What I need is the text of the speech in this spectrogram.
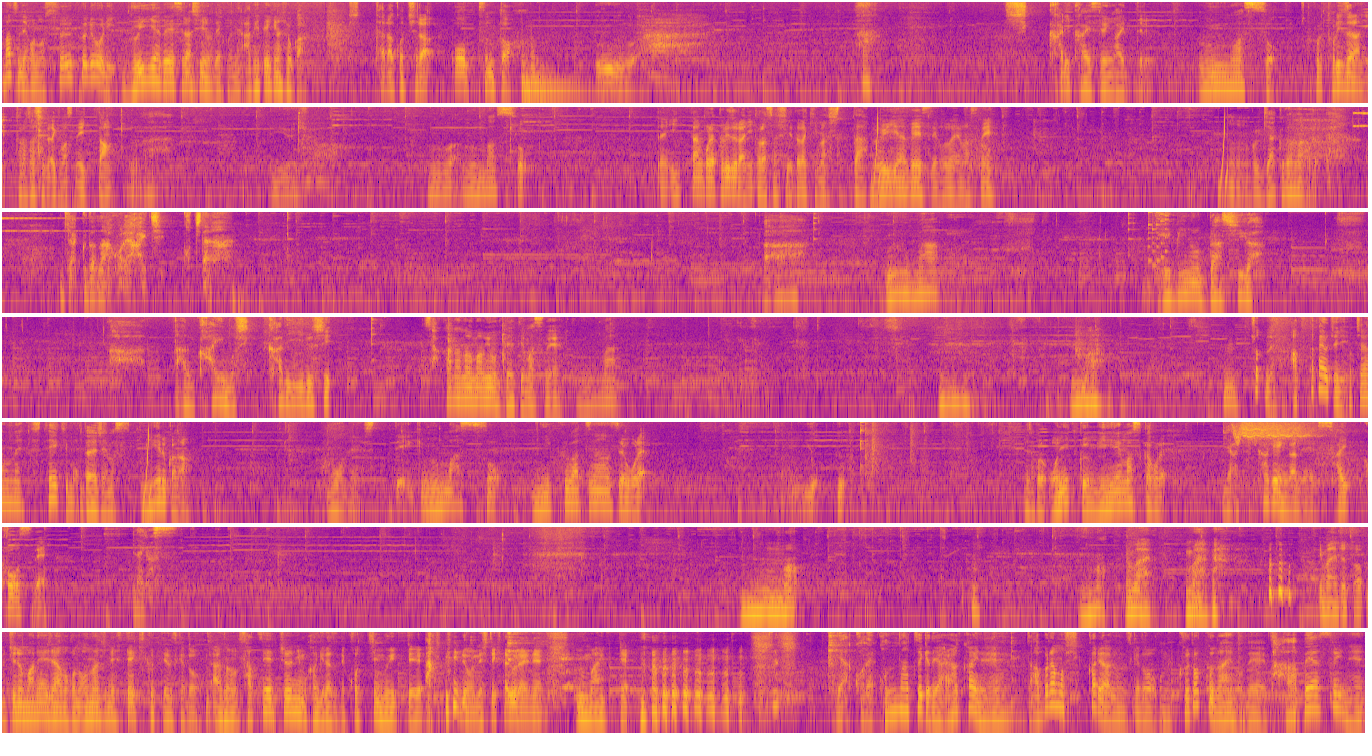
まずね、このスープ料理、ブイヤベースらしいので、これね、揚げていきましょうか。そしたらこちら、オープンと。うーわかり海鮮が入ってる。うまそう。ちょっとこれ取り皿に取らさせていただきますね、一旦。うわよいしょ。うわ、うまそう。一旦これ取り皿に取らさせていただきましたブイヤベースでございますねうんこれ逆だな俺逆だなこれ配置こっちだなあーうまエビの出汁が。あでも貝もしっかりいるし魚の旨味も出てますね。うまっ。うん。うまっ。うん、ちょっとねあったかいうちにこちらのねステーキもいただいちゃいます。見えるかな？テーキうまそう。肉厚なんですよこれ。よよ。皆さんこれお肉見えますかこれ。焼き加減がね最高っすね。いただきます。ちょっとうちのマネージャーもこの同じねステーキ食ってるんですけどあの撮影中にも限らずねこっち向いて アピールをねしてきたぐらいねうまいって。いやこれこんな熱いけど柔らかいね。油もしっかりあるんですけどこの、ね、くどくないので食べやすいね。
